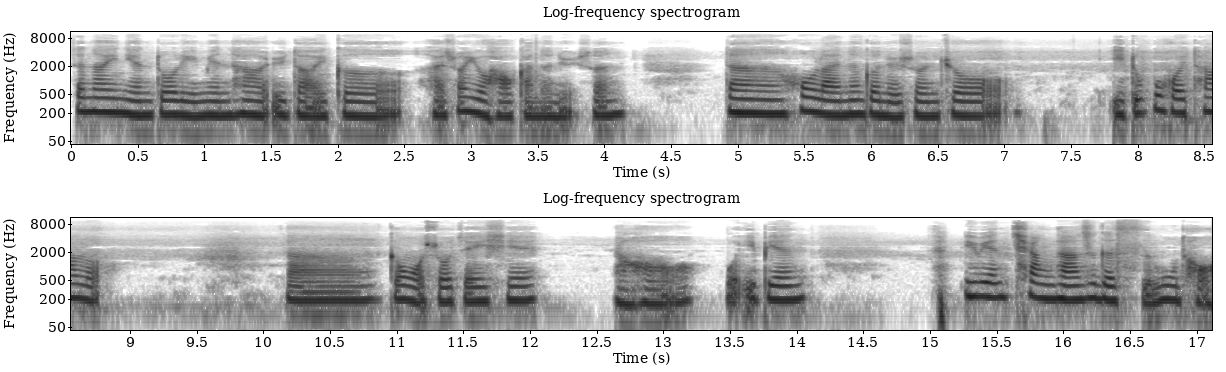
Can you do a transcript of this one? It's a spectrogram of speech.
在那一年多里面，他遇到一个还算有好感的女生，但后来那个女生就已读不回他了。他跟我说这些，然后我一边。一边呛他是个死木头，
